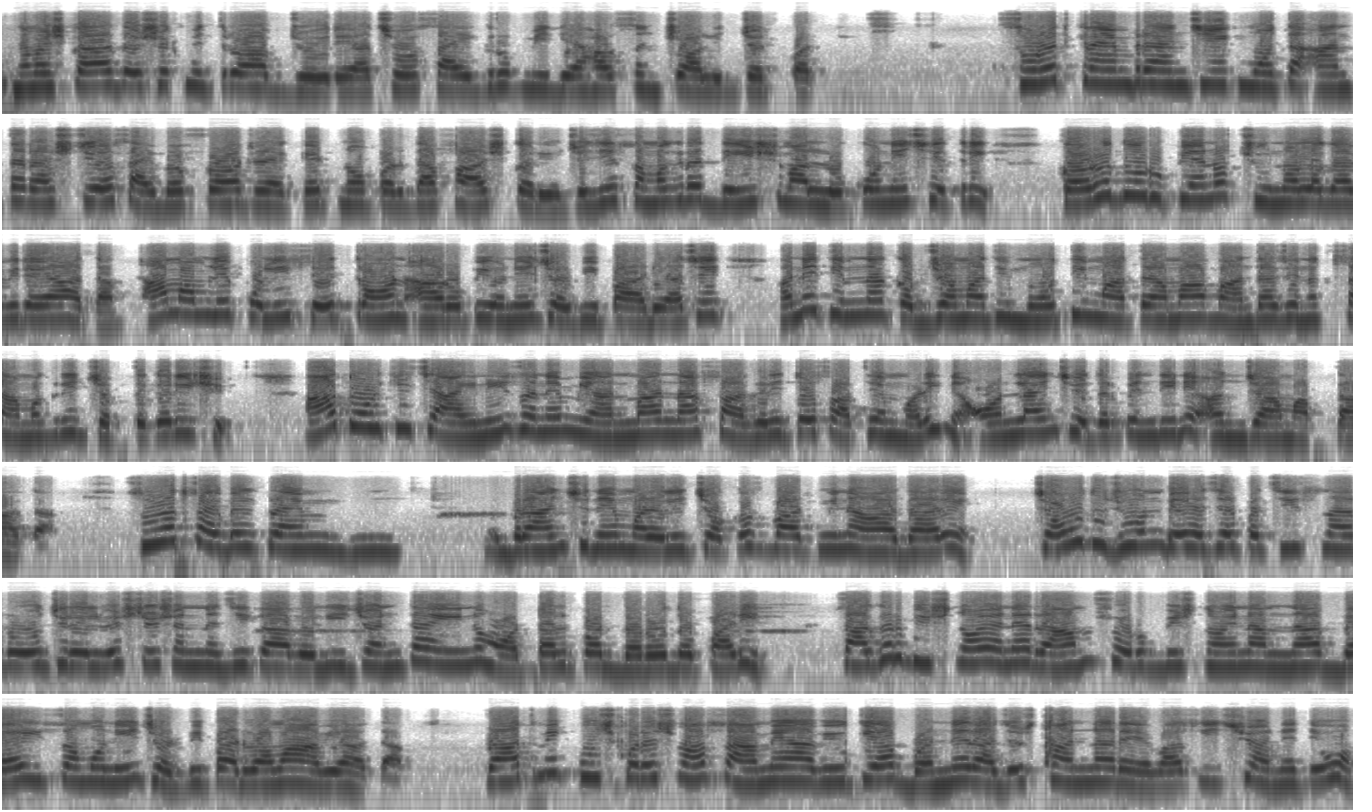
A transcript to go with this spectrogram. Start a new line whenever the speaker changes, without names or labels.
નમસ્કાર, દર્શક મિત્રો, આપ જોઈ રહ્યા છો સાઈ ગ્રુપ મીડિયા હાઉસ સંચાલિત ઝટપટ સુરત ક્રાઇમ બ્રાન્ચે એક મોટા આંતરરાષ્ટ્રીય સાયબર ફ્રોડ રેકેટનો પર્દાફાશ કર્યો છે, જે સમગ્ર દેશમાં લોકોને છેતરી કરોડો રૂપિયાનો ચૂનો લગાવી રહ્યા હતા. આ મામલે પોલીસે ત્રણ આરોપીઓને ઝડપી પાડ્યા છે અને તેમના કબજામાંથી મોટી માત્રામાં વાંધાજનક સામગ્રી જપ્ત કરી છે. આ ટોળકી ચાઇનીઝ અને મ્યાનમારના સાગરીતો સાથે મળીને ઓનલાઈન છેતરપિંડીને અંજામ આપતા હતા. સુરત સાયબર ક્રાઇમ બ્રાન્ચને મળેલી ચોક્કસ બાતમીના આધારે ચૌદ જૂન બે હજાર પચીસ ના રોજ રેલવે સ્ટેશન નજીક આવેલી જનતા ઇન હોટલ પર દરોડો પાડી સાગર બિશ્નોય અને રામ સ્વરૂપ બિશ્નોય નામના બે ઇસમોને ઝડપી પાડવામાં આવ્યા હતા. પ્રાથમિક પૂછપરછમાં સામે આવ્યું કે આ બંને રાજસ્થાનના રહેવાસી છે અને તેઓ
